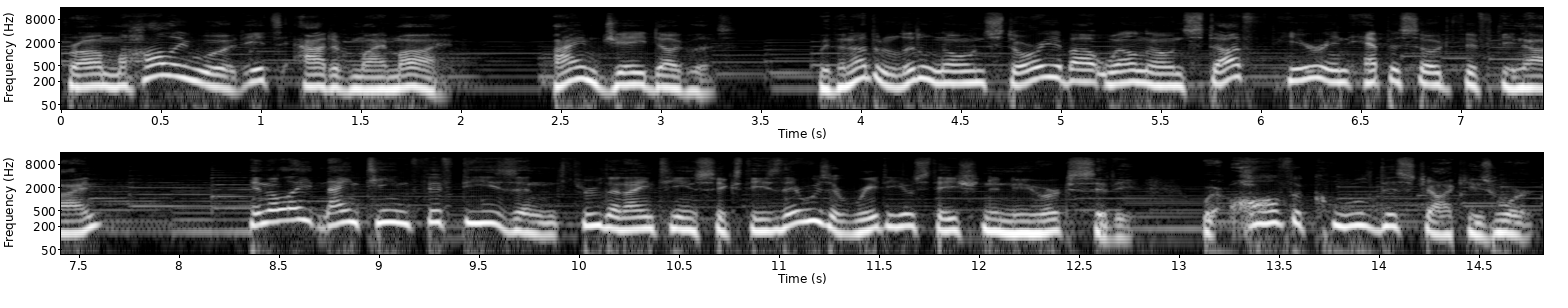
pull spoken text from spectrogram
From Hollywood, it's Out of My Mind. I'm Jay Douglas with another little known story about well known stuff here in episode 59. In the late 1950s and through the 1960s, there was a radio station in New York City where all the cool disc jockeys worked.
